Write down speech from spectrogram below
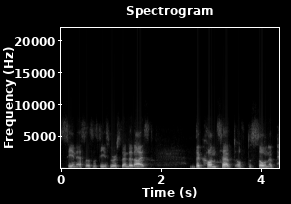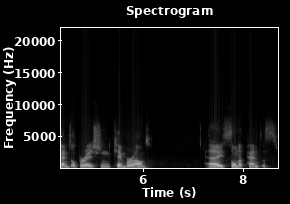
ZNS SSDs were standardized, the concept of the zone append operation came around. A zone append is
